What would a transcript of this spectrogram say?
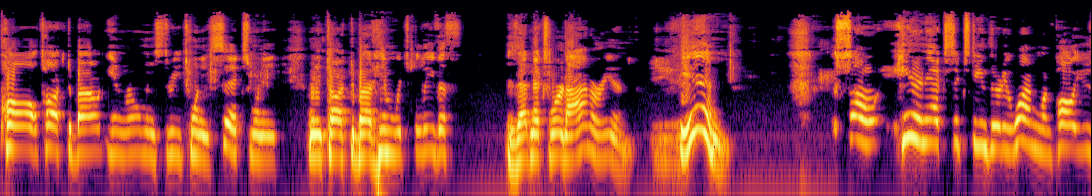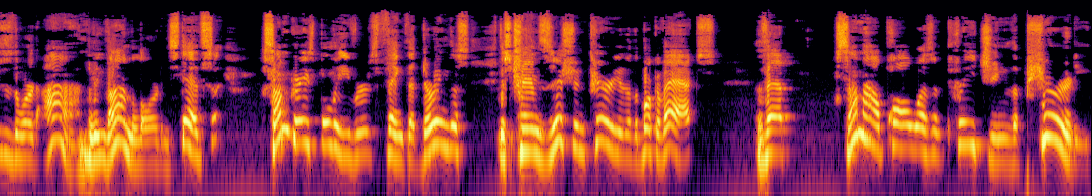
Paul talked about in Romans 3:26 when he when he talked about him which believeth is that next word on or in? In. So here in Acts 16:31 when Paul uses the word on, believe on the Lord instead, some grace believers think that during this this transition period of the book of Acts that somehow Paul wasn't preaching the purity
